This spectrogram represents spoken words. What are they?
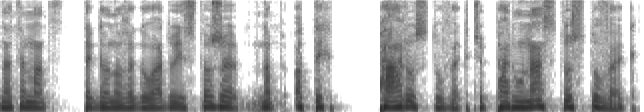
na temat tego nowego ładu jest to, że od tych paru stówek, czy parunastu stówek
